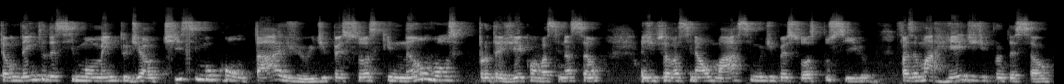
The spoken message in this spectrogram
Então, dentro desse momento de altíssimo contágio e de pessoas que não vão se proteger com a vacinação, a gente precisa vacinar o máximo de pessoas possível, fazer uma rede de proteção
